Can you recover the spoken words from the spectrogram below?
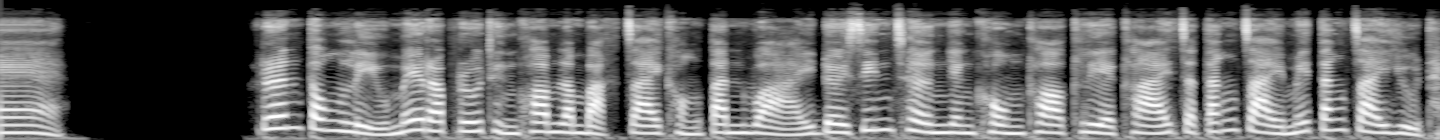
น่ๆเรื่นตรงหลิวไม่รับรู้ถึงความลำบากใจของตันหวาย โดยสิ้นเชิงยังคงคลอเคลียร์คล้ายจะตั้งใจไม่ตั้งใจอยู่แถ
